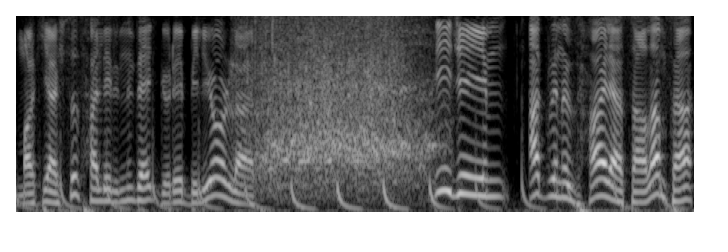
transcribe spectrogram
makyajsız hallerini de görebiliyorlar. Diyeceğim aklınız hala sağlamsa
